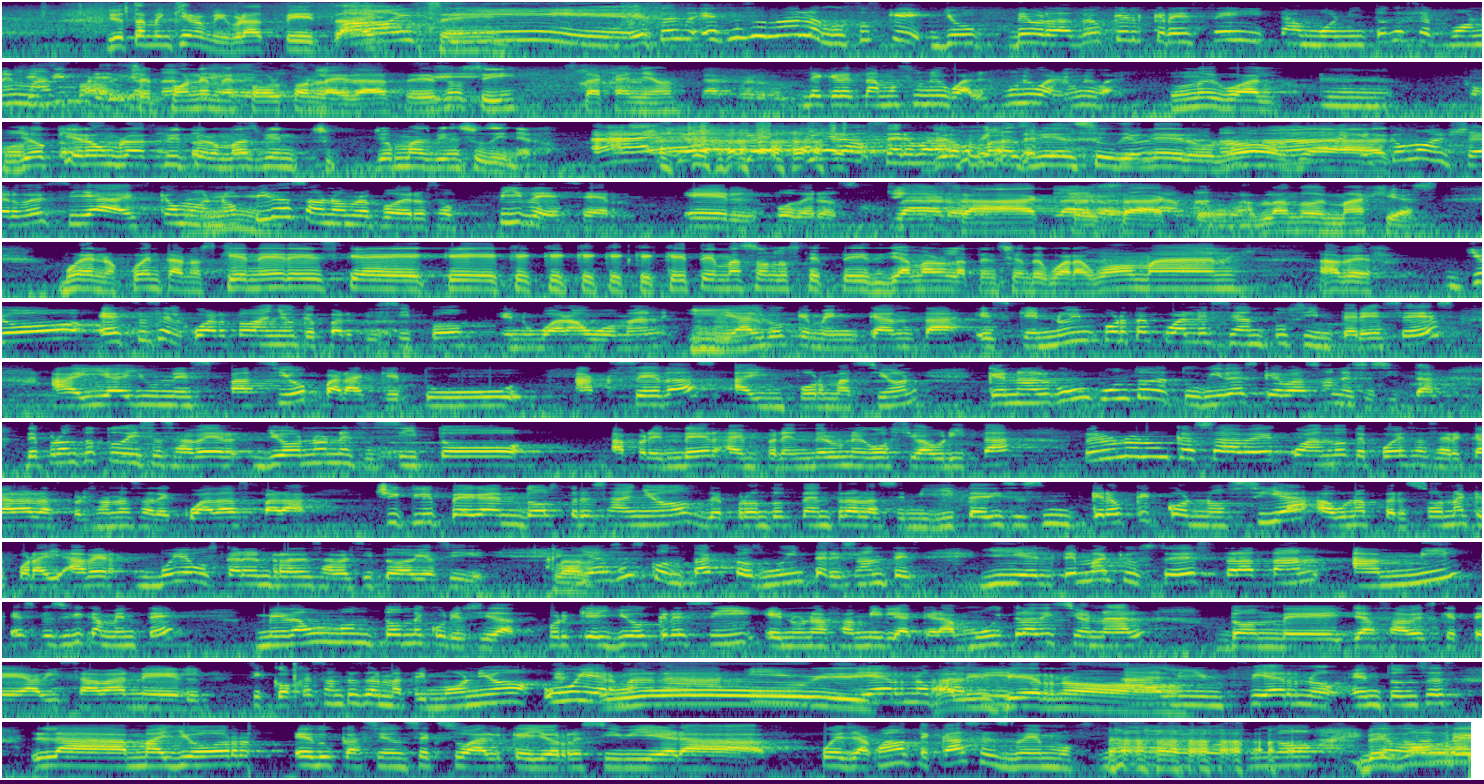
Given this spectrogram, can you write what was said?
yo también quiero mi Brad Pitt. Ay, sí. Ese, es, ese, es, uno de los gustos que yo de verdad veo que él crece y tan bonito que se pone más. Se pone mejor con la edad. Eso sí, está cañón. De acuerdo. Decretamos uno igual, uno igual, uno igual. Uno igual. Mm. Yo quiero un Brad Pitt, pero más bien, yo más bien su dinero. Ah, yo, yo quiero ser Brad Pitt. Yo más bien su dinero, ¿no? o sea, es como Cher decía, es como no pides a un hombre poderoso, pide ser el poderoso. Claro. Exacto, exacto. Hablando de magias. Bueno, cuéntanos, ¿quién eres? ¿Qué, qué, qué, qué, qué temas son los que te llamaron la atención de What a Woman? A ver. Yo, este es el cuarto año que participo en What a Woman y algo que me encanta es que no importa cuáles sean tus intereses, ahí hay un espacio para que tú accedas a información que en algún punto de tu vida es que vas a necesitar. De pronto tú dices, a ver, yo no necesito aprender a emprender un negocio ahorita, pero uno nunca sabe cuándo te puedes acercar a las personas adecuadas para chicle y pega en dos, tres años, de pronto te entra la semillita y dices, mm, creo que conocía a una persona que por ahí, a ver, voy a buscar en redes a ver si todavía sigue. Y haces contactos muy interesantes. Y el tema que ustedes tratan, a mí específicamente, me da un montón de curiosidad, porque yo crecí en una familia que era muy tradicional, donde ya sabes que te avisaban el, si coges antes del matrimonio, uy, hermana, infierno para Al infierno. Al infierno. Entonces, la mayor educación sexual que yo recibí era, pues ya cuando te cases vemos. No, no. ¿De dónde?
